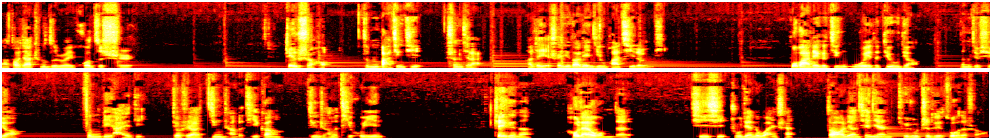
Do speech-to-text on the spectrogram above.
啊，道家称之为火子石。这个时候怎么把精气升起来啊？这也涉及到炼精化气的问题。不把这个精无谓的丢掉，那么就需要封闭海底，就是要经常的提肛，经常的提会阴。这个呢，后来我们的体系逐渐的完善，到两千年推出直腿坐的时候，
